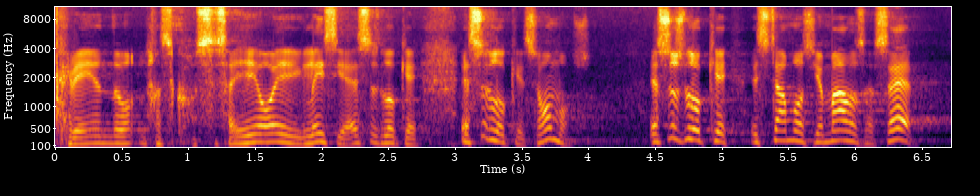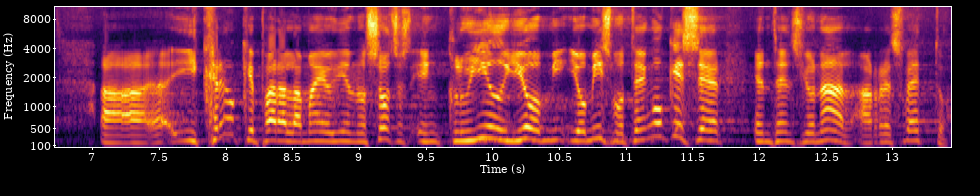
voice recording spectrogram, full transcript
Creyendo las cosas. Ahí, oye, iglesia, eso es lo que, eso es lo que somos. Eso es lo que estamos llamados a hacer. Ah, y creo que para la mayoría de nosotros, incluido yo, yo mismo, tengo que ser intencional al respecto.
